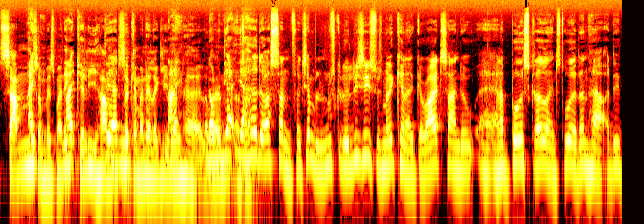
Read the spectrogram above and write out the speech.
samme, Ej, som hvis man ikke nej, kan lide ham, det så kan man heller ikke lide Nej. den her? Eller Nå, hvordan? men jeg, altså, jeg havde det også sådan, for eksempel, nu skal det lige siges, hvis man ikke kender Edgar Wright, så han jo, han har både skrevet og instrueret den her, og det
